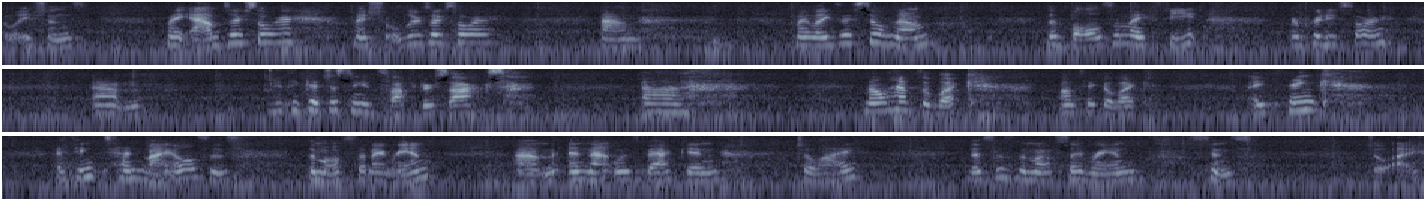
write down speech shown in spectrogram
relations. My abs are sore, my shoulders are sore, um, my legs are still numb, the balls of my feet are pretty sore. Um, I think I just need softer socks. Uh, and I'll have to look. I'll take a look. I think I think 10 miles is the most that I ran, um, and that was back in July. This is the most I ran since July.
